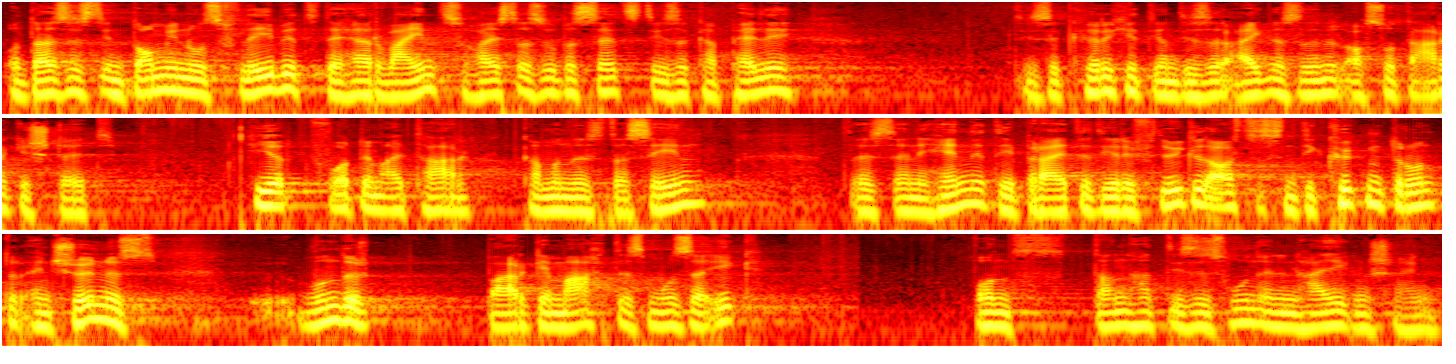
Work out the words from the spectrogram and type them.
Und das ist in Dominus Flebit, der Herr weint, so heißt das übersetzt, diese Kapelle, diese Kirche, die an diese Ereignisse erinnert, auch so dargestellt. Hier vor dem Altar kann man es da sehen. Da ist eine Henne, die breitet ihre Flügel aus, das sind die Küken drunter, ein schönes, wunderbar gemachtes Mosaik. Und dann hat dieses Huhn einen Heiligenschein,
